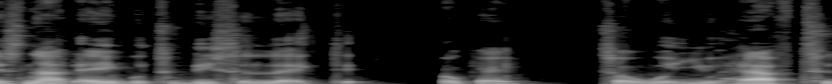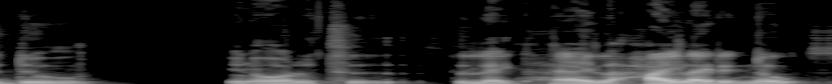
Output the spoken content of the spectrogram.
it's not able to be selected. Okay. So what you have to do in order to select highlighted notes,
